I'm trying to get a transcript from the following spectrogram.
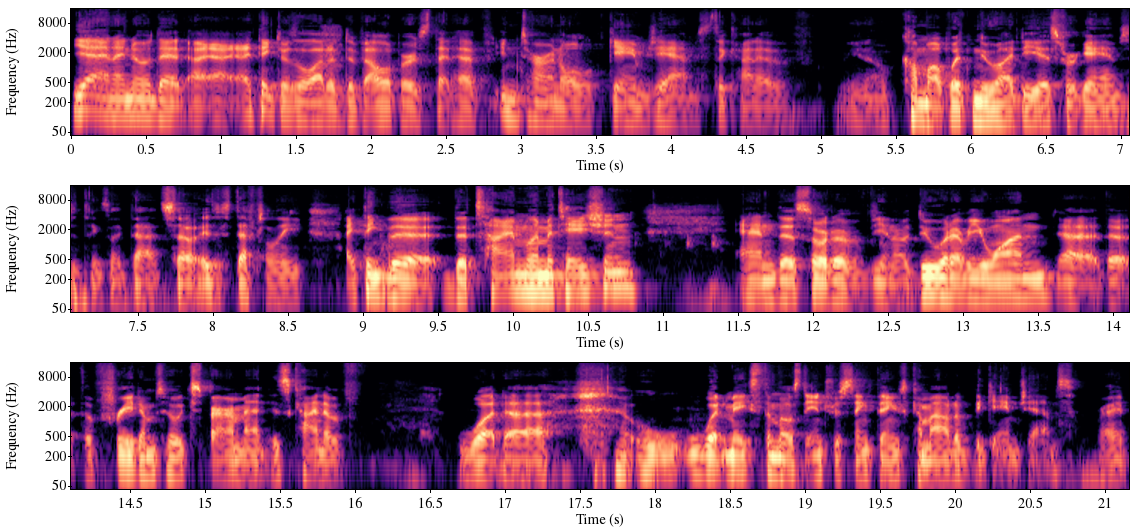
Yeah, and I know that I, I, think there's a lot of developers that have internal game jams to kind of you know come up with new ideas for games and things like that. So it's definitely i think the the time limitation and the sort of you know do whatever you want uh, the the freedom to experiment is kind of what uh what makes the most interesting things come out of the game jams right?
